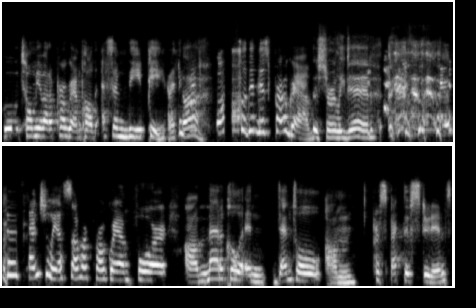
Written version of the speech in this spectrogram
who told me about a program called SMDP. And I think ah, also did this program. It surely did. it's essentially a summer program for um, medical and dental um, prospective students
